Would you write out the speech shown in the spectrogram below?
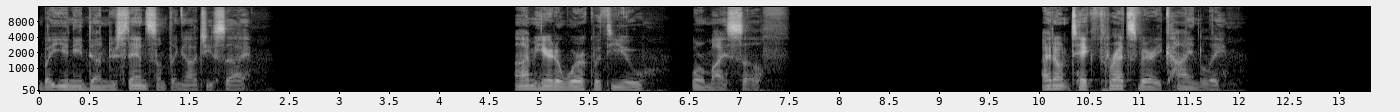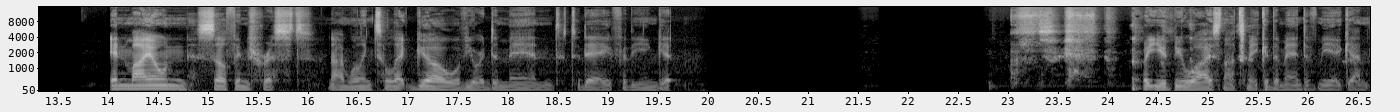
But you need to understand something, Aji Sai. I'm here to work with you for myself. I don't take threats very kindly. In my own self interest, I'm willing to let go of your demand today for the ingot. But you'd be wise not to make a demand of me again.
